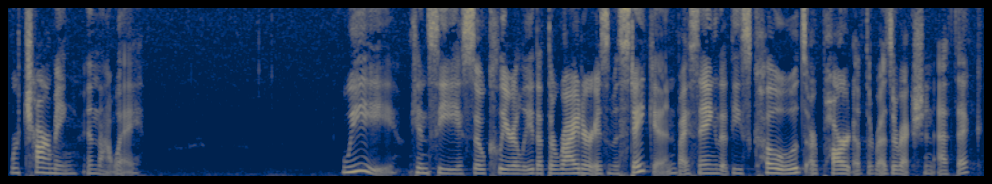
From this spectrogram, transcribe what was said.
We're charming in that way. We can see so clearly that the writer is mistaken by saying that these codes are part of the resurrection ethic,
